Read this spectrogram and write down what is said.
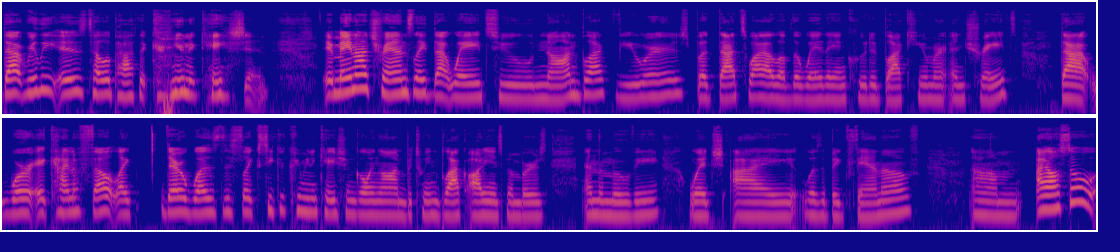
that really is telepathic communication. It may not translate that way to non black viewers, but that's why I love the way they included black humor and traits that were, it kind of felt like there was this like secret communication going on between black audience members and the movie, which I was a big fan of. Um, I also,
